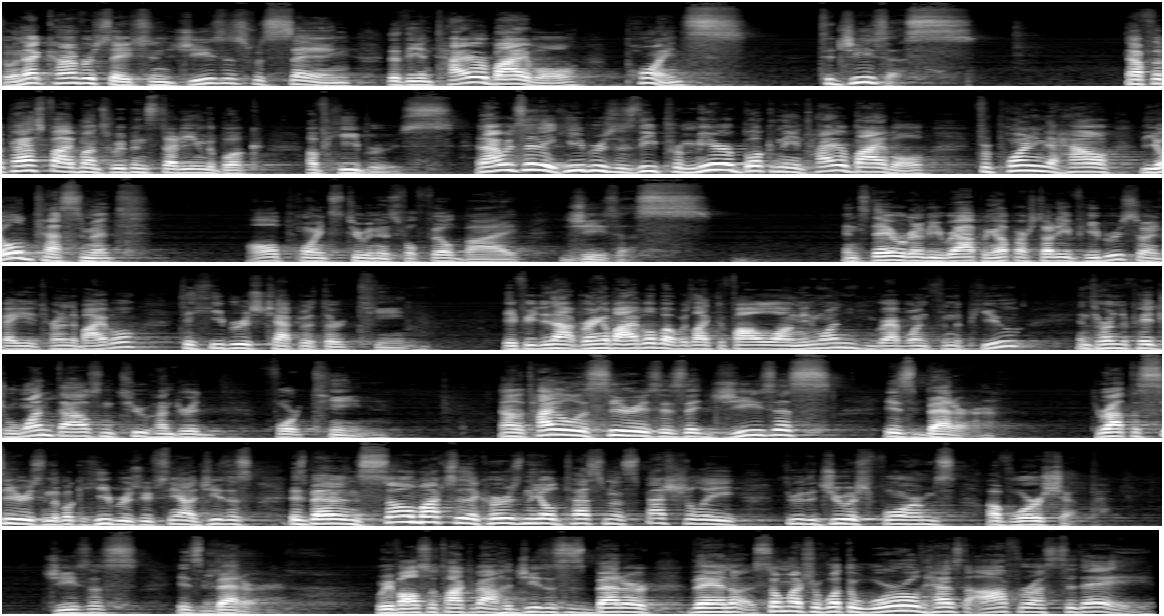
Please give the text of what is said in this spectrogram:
So, in that conversation, Jesus was saying that the entire Bible points to Jesus. Now, for the past five months, we've been studying the book of Hebrews. And I would say that Hebrews is the premier book in the entire Bible for pointing to how the Old Testament all points to and is fulfilled by Jesus. And today we're going to be wrapping up our study of Hebrews, so I invite you to turn in the Bible to Hebrews chapter 13. If you did not bring a Bible but would like to follow along in one, you can grab one from the pew and turn to page 1214. Now, the title of the series is that Jesus is better. Throughout the series in the book of Hebrews, we've seen how Jesus is better than so much that occurs in the Old Testament, especially through the Jewish forms of worship. Jesus is better. We've also talked about how Jesus is better than so much of what the world has to offer us today.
